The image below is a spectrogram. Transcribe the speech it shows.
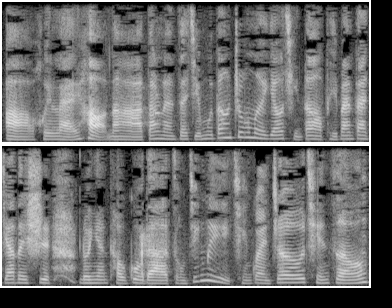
啊回来哈。那当然在节目当中呢，邀请到陪伴大家的是轮源投顾的总经理钱冠洲钱总。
